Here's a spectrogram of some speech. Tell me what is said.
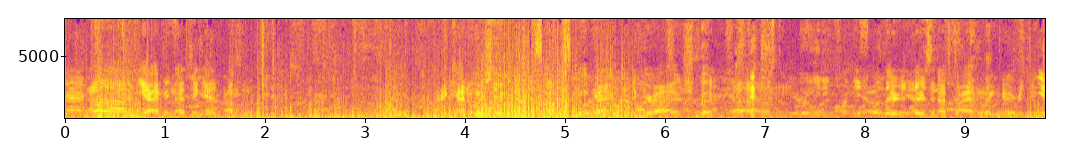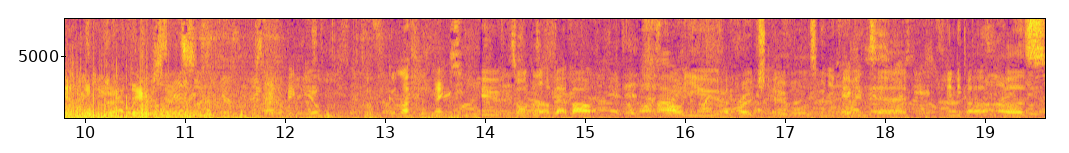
Uh, yeah, I mean, I think it, I'm. I kind of wish they would have just let us go back to the garage, but um, you know, there, there's enough time and we can do everything yeah. we can do out there, so it's, it's not a big deal. Good luck. Thanks. Can you talk a little bit about how you approached ovals when you came into IndyCar? Because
